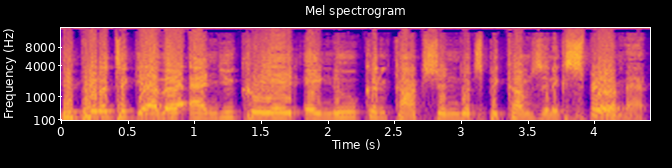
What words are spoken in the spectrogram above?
you put it together and you create a new concoction which becomes an experiment.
